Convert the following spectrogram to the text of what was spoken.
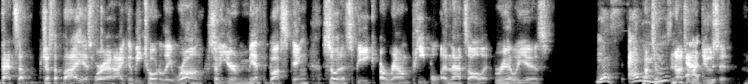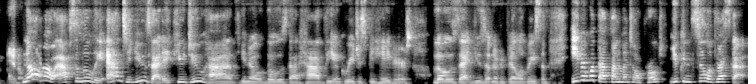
That's a just a bias where i could be totally wrong. So you're myth busting so to speak around people and that's all it really is Yes, and not, to, use not to reduce it. You know. No, no, absolutely, and to use that if you do have, you know, those that have the egregious behaviors, those that use it under veil of reason, even with that fundamental approach, you can still address that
